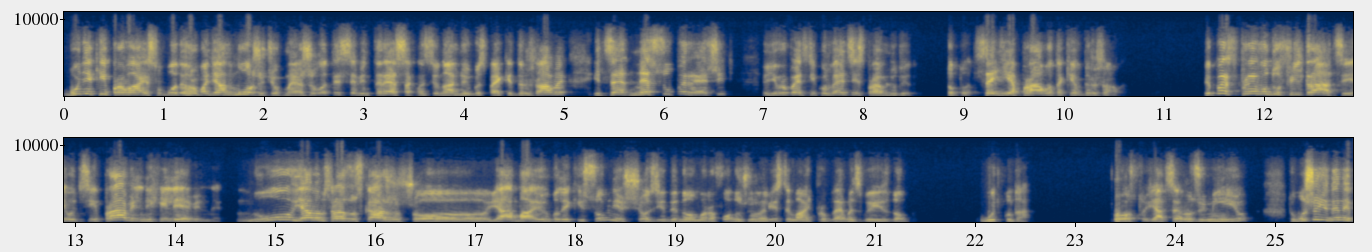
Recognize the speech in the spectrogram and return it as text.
Будь-які права і свободи громадян можуть обмежуватися в інтересах національної безпеки держави, і це не суперечить Європейській конвенції з прав людини. Тобто, це є право таке в держави. Тепер з приводу фільтрації оцих правильних і левільних. Ну я вам зразу скажу, що я маю великий сумнів, що з єдиного марафону журналісти мають проблеми з виїздом будь-куди. Просто я це розумію, тому що єдиний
